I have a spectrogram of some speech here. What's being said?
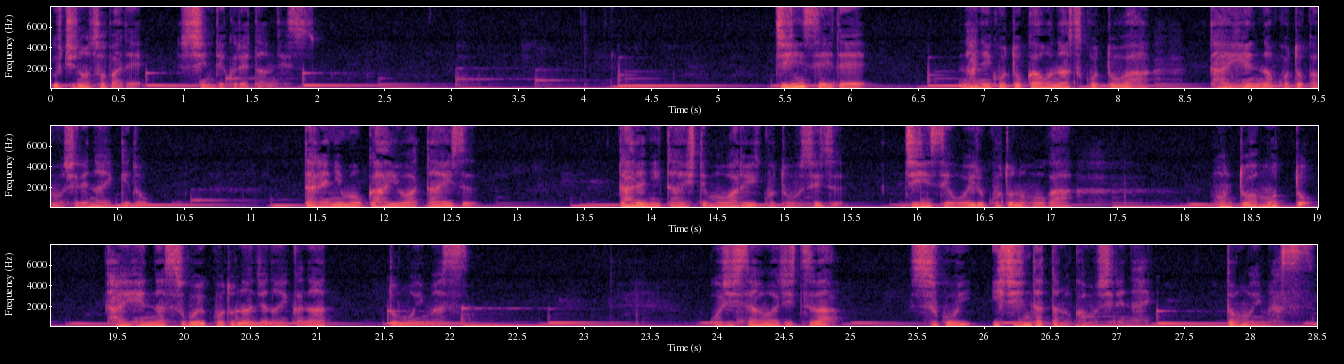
うちのそばで死んでくれたんです。人生で何事かをなすことは大変なことかもしれないけど誰にも害を与えず誰に対しても悪いことをせず人生を終えることの方が本当はもっと大変なすごいことなんじゃないかなと思います。おじさんは実はすごい偉人だったのかもしれないと思います。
